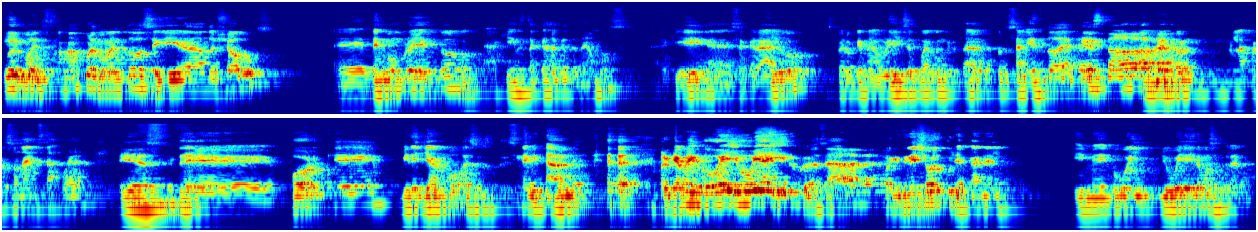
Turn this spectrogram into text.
Y Por, pues- ajá, por el momento seguir dando shows. Eh, tengo un proyecto aquí en esta casa que tenemos. Aquí, eh, sacar algo. Espero que en abril se pueda concretar. Espero saliendo de aquí. Es todo. Hablar con la persona que está afuera. Este, porque viene Jambo, eso es, es inevitable. porque me dijo, güey, yo voy a ir, güey. O sea, porque tiene show en Culiacán él. Y me dijo, güey, yo voy a ir a Mazatlán.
